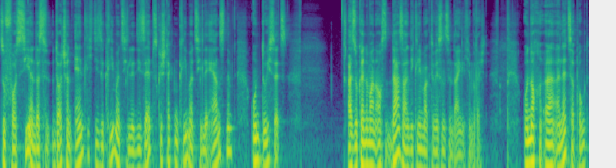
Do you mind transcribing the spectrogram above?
zu forcieren, dass Deutschland endlich diese Klimaziele, die selbst gesteckten Klimaziele ernst nimmt und durchsetzt. Also könnte man auch da sagen, die Klimaaktivisten sind eigentlich im Recht. Und noch äh, ein letzter Punkt,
